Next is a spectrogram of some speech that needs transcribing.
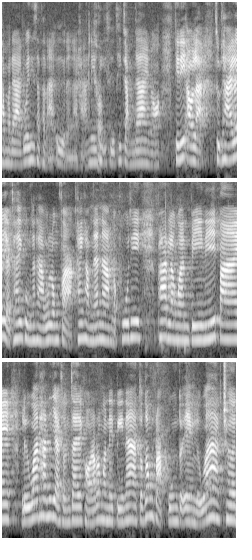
ธรรมดาด้วยที่ศาสนาอื่นอะนะคะนี่ครับที่คือที่จำได้เนาะทีนี้เอาละสุดท้ายแล้วอยากให้คุณคทาวุฒิลงฝากให้คำแนะนำกับผู้ที่พลาดรางวัลปีนี้ไป หรือว่าท่านที่อยากสนใจจะขอรับรางวัลในปีหน้า จะต้องปรับปรุงตัวเองหรือว่าเชิญ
